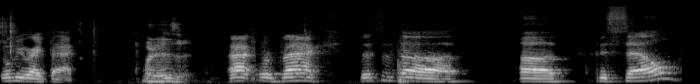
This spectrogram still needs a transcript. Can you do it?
we'll be right back. What is it? All right, we're back. This is uh uh Bissell.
